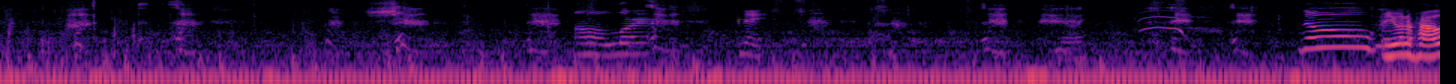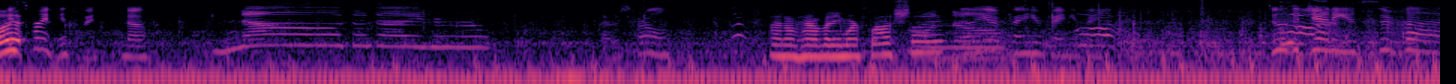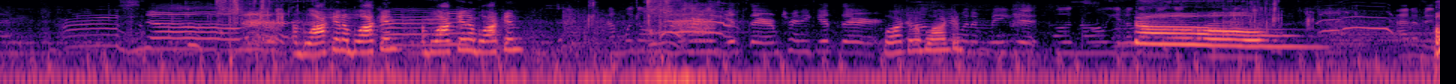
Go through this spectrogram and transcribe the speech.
Shit. Oh lord. Nay. Really. No. Are you on a pallet? It's fine. It's fine. No. No. Don't die, girl. I'm just scrolling. I don't have any more Oh flashlight. no. No, you're fine. You're fine. You're fine. Do the Jennies survive? No. I'm blocking. I'm blocking. I'm blocking. I'm blocking. I'm wiggling. I'm trying to get there. I'm trying to get there. Blocking, I'm I don't think blocking. I'm gonna make it. Oh no, you know. No. Adam is.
